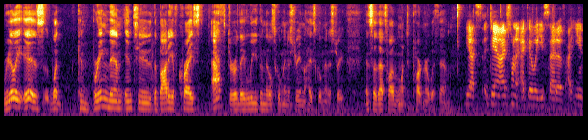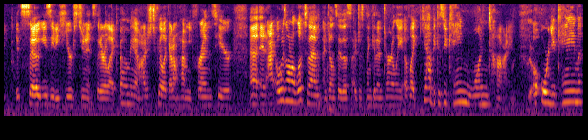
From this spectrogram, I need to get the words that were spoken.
really is what can bring them into the body of Christ after they leave the middle school ministry and the high school ministry and so that's why we want to partner with them. Yes, Dan, I just want to echo what you said. Of you, it's so easy to hear students that are like, "Oh man, I just feel like I don't have any friends here," uh, and I always want to look to them. I don't say this; I just think it internally of like, "Yeah, because you came one time, yeah. or, or, you came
